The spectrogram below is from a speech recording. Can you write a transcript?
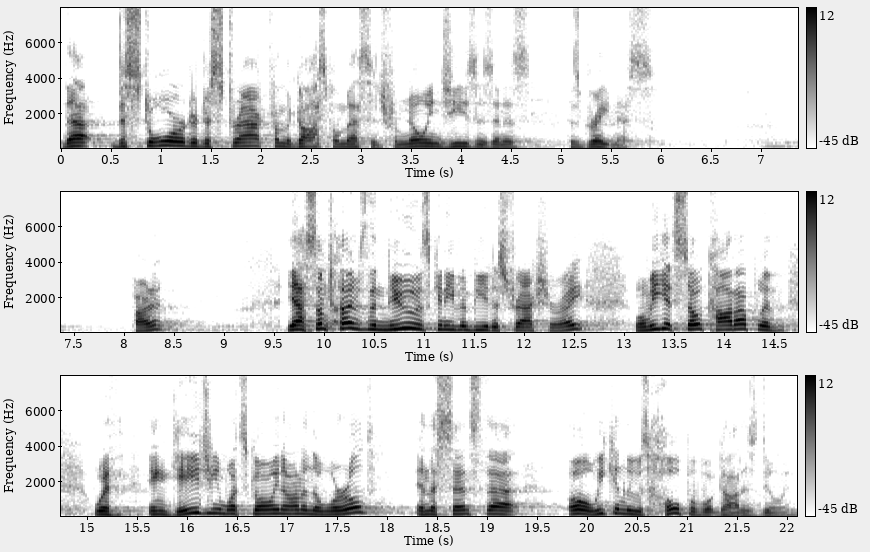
that distort or distract from the gospel message, from knowing Jesus and his, his greatness? Pardon? Yeah, sometimes the news can even be a distraction, right? When we get so caught up with, with engaging what's going on in the world, in the sense that oh, we can lose hope of what God is doing.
